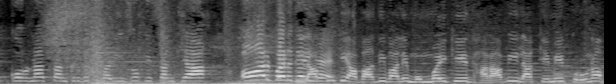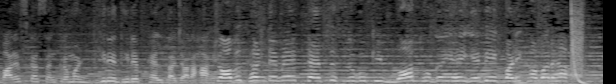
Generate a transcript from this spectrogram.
Corona संक्रमित मरीजों की संख्या और बढ़ गई है। की आबादी वाले मुंबई के धारावी इलाके में कोरोना वायरस का संक्रमण धीरे धीरे फैलता जा रहा है। 24 घंटे में 33 लोगों की मौत हो गई है ये भी एक बड़ी खबर है।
